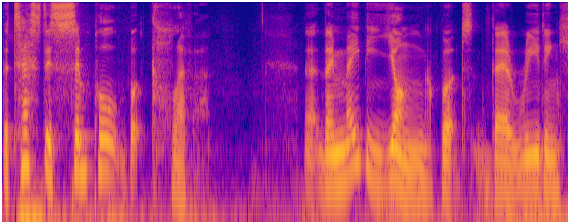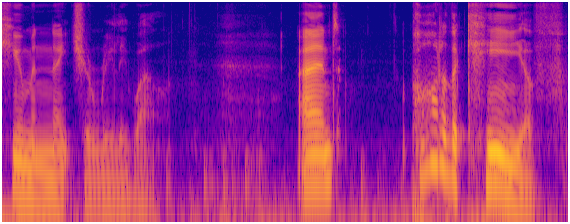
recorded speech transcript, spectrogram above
The test is simple but clever. Uh, they may be young, but they're reading human nature really well. And part of the key of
